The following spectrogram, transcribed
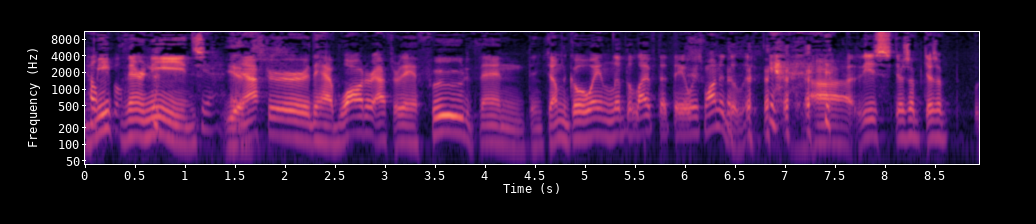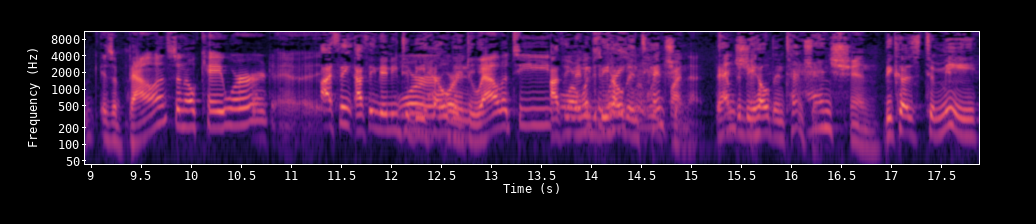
Help meet people. their needs. Yeah. And after they have water, after they have food, then then tell them to go away and live the life that they always wanted to live. uh, these there's a there's a is a balance an okay word? Uh, I think I think they need to be held or in duality. I think or they need to be held in tension. They have to be held in tension. Tension. Because to me,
